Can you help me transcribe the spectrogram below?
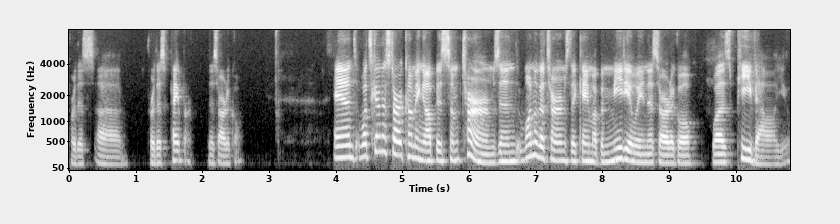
for this, uh, for this paper, this article. And what's going to start coming up is some terms. And one of the terms that came up immediately in this article was p-value.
